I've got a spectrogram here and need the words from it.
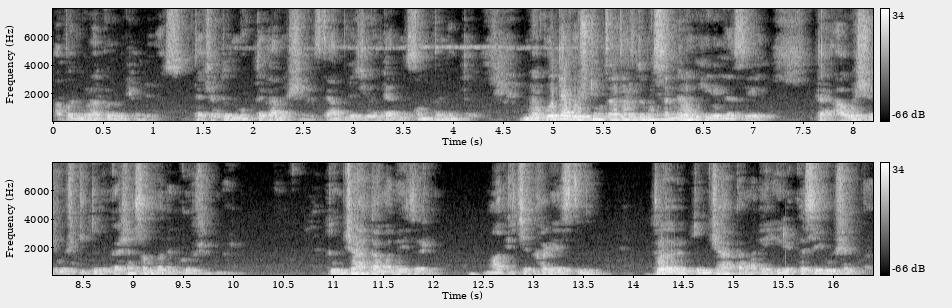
आपण गोळा करून ठेवलेला असतो. त्याच्यातून मुक्तता आवश्यक असते? आपले जीवन त्यातून संपन्न होतं. नको त्या गोष्टींचा जर तुम्ही संग्रह केलेला असेल तर आवश्यक गोष्टी तुम्ही कशा संपादन करू शकणार? तुमच्या हातामध्ये जर मातीचे खडे असतील तर तुमच्या हातामध्ये हिरे कसे येऊ शकतात?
